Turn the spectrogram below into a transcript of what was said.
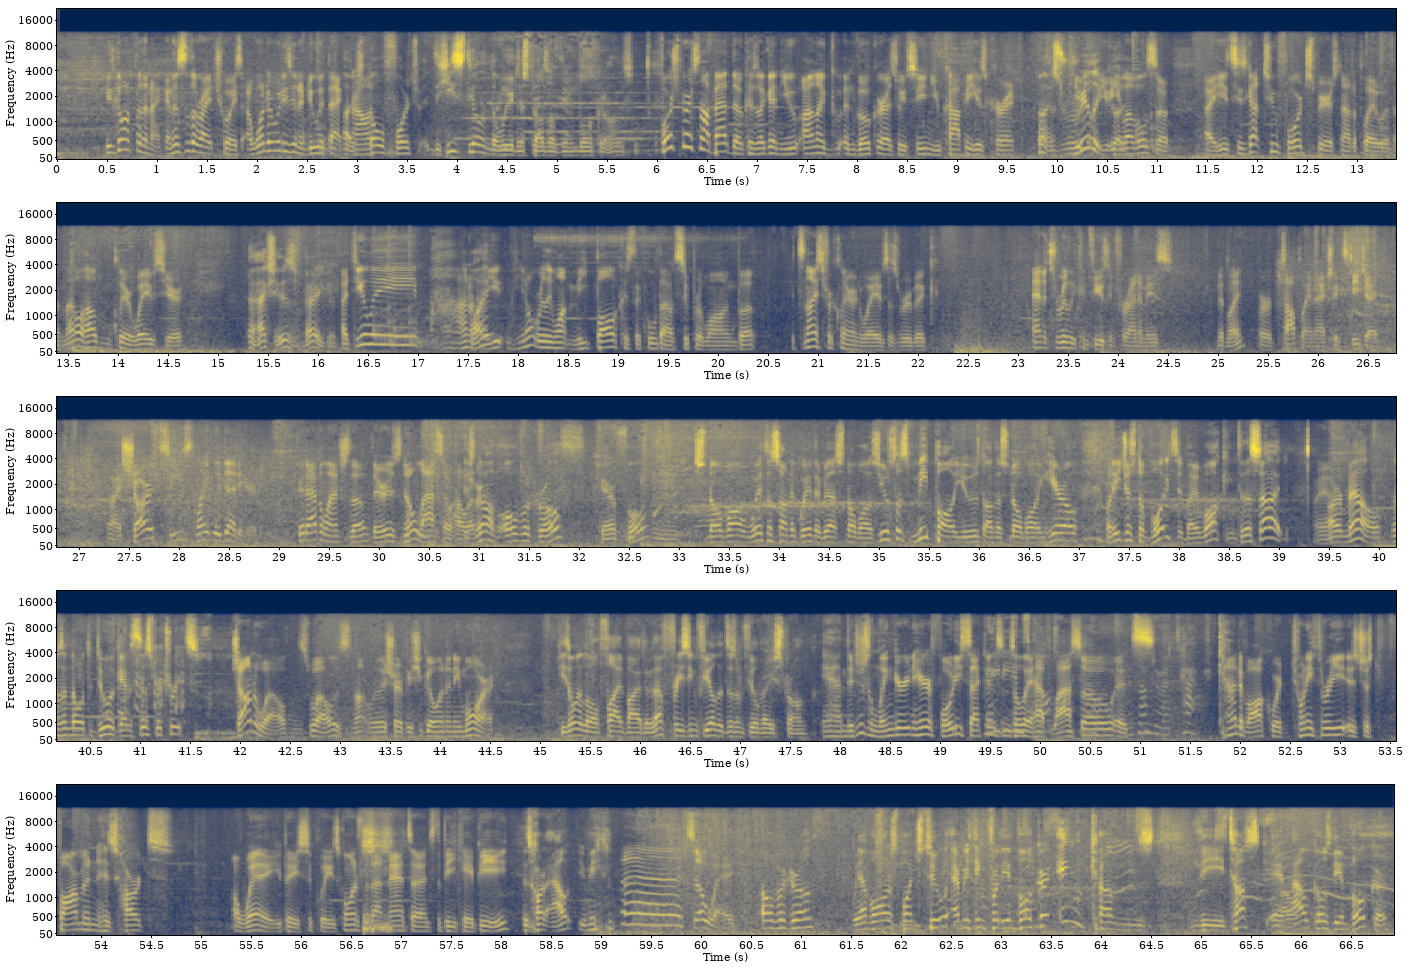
He's going for the neck, and this is the right choice. I wonder what he's going to do with that Oh, he crown. stole Fortune. He's stealing the weirdest spells of the Invoker, honestly. Forge Spirit's not bad though, because again, you on an Invoker, as we've seen, you copy his current No, it's really QWE good. level. So uh, he's, he's got two Forge Spirits now to play with, and that'll help him clear waves here. Yeah, actually, this is very good. Ideally, I don't know. You, you don't really want Meatball because the cooldown's super long, but it's nice for clearing waves as Rubik. And it's really confusing for enemies. Mid lane, or top lane actually, it's DJ. Nice shards, he's likely dead here. Good avalanche though, there is no lasso There's however. not overgrowth. Careful. Mm. Snowball with a Sonic Wave. They realize Snowball is useless. Meatball used on the snowballing hero, but he just avoids it by walking to the side. Oh, yeah. Armel doesn't know what to do against this, retreats. Jaunuel as well is not really sure if he should go in anymore. He's only level 5 either. That freezing field, it doesn't feel very strong. Yeah, and they're just lingering here 40 seconds until they have lasso. It's kind of awkward. 23 is just farming his heart away, basically. He's going for that Manta into the BKB. His heart out, you mean? Uh, it's away. Overgrowth. We have Walrus Punch too. Everything for the Invoker. In comes the Tusk, and Oh. out goes the Invoker.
